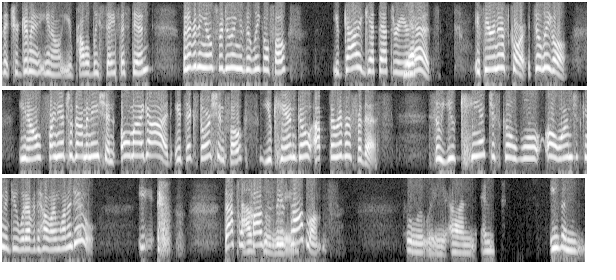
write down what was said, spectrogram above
that you're going to, you know, you're probably safest in. But everything else we're doing is illegal, folks. You got to get that through your Yep. heads. If you're an escort, it's illegal. You know, financial domination. Oh my God, it's extortion, folks. You can go up the river for this. So you can't just go, well, oh, I'm just going to do whatever the hell I want to do. That's what causes these problems. Absolutely. Um, and even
